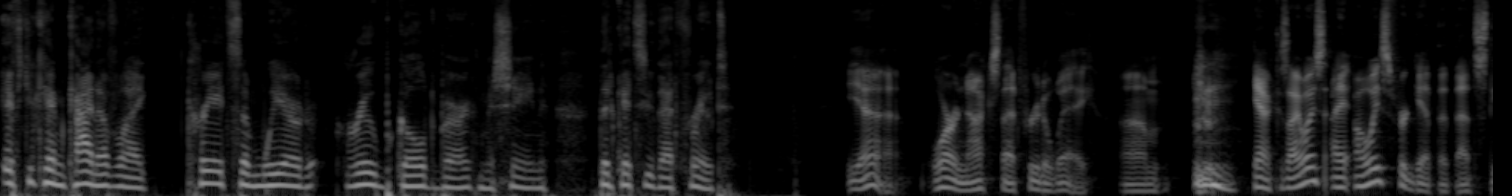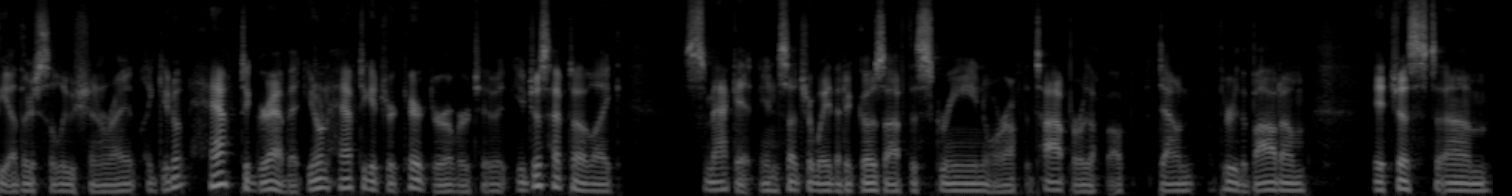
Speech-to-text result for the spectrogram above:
if you can kind of like create some weird Rube Goldberg machine that gets you that fruit. Yeah, or knocks that fruit away. Um, yeah, because I always I always forget that that's the other solution, right? Like you don't have to grab it, you don't have to get your character over to it. You just have to like smack it in such a way that it goes off the screen or off the top or up down through the bottom. It just um,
